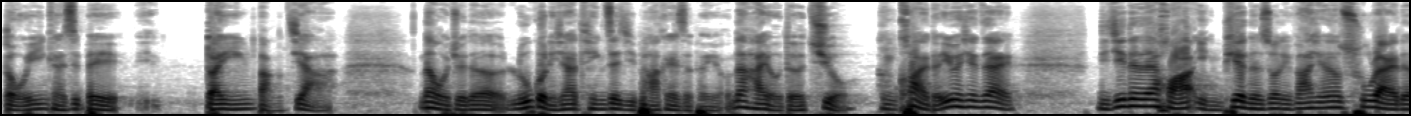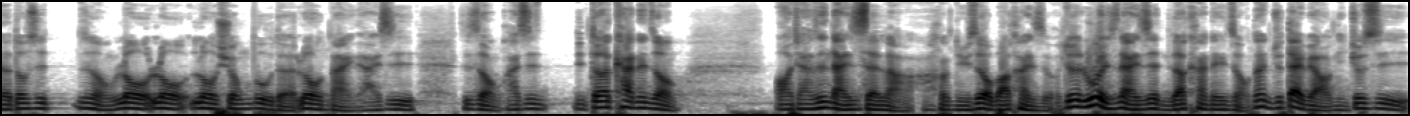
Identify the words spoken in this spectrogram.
抖音还是被端音绑架，那我觉得，如果你现在听这集 Podcast 的朋友，那还有得救，很快的，因为现在。你今天在滑影片的时候，你发现要出来的都是那种露露露胸部的、露奶的，还是这种，还是你都要看那种哦，讲的是男生啦，女生我不知道看什么。就是如果你是男生，你知道看那种，那你就代表你就是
